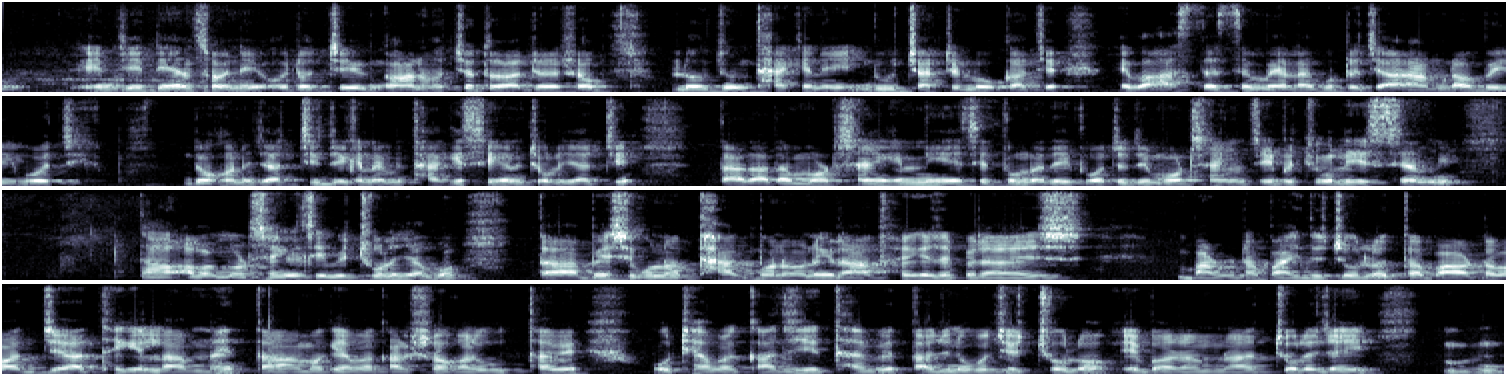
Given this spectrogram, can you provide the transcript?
যে ড্যান্স হয় না, ওইটা হচ্ছে গান হচ্ছে তো, তার জন্য সব লোকজন থাকে না, দু চারটে লোক আছে। এবার আস্তে আস্তে মেলা গুটেছে আর আমরাও বেরিয়ে পড়েছি দোকানে যাচ্ছি, যেখানে আমি থাকি সেখানে চলে যাচ্ছি। তা দাদা মোটর সাইকেল নিয়ে এসে তোমরা দেখতে পাচ্ছ যে মোটর সাইকেল চেপে চলে এসেছি আমি। তা আবার মোটর সাইকেল চেপে চলে যাব। তা বেশিক্ষণ আর থাকব না, অনেক রাত হয়ে গেছে, প্রায় বারোটা বাজতে চলল। তা বারোটা বাজছে আর থেকে লাভ নাই, তা আমাকে আবার কাল সকালে উঠতে হবে, উঠে আবার কাজে যেতে হবে। তার জন্য বলছি চলো, এবার আমরা চলে যাই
